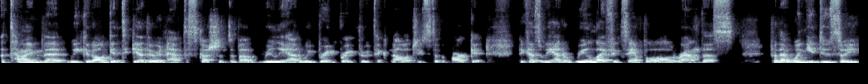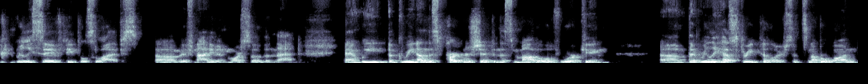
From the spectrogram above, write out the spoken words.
a time that we could all get together and have discussions about really how do we bring breakthrough technologies to the market because we had a real life example all around us for that when you do so you can really save people's lives um, if not even more so than that. And we agreed on this partnership and this model of working um, that really has three pillars. It's number one,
